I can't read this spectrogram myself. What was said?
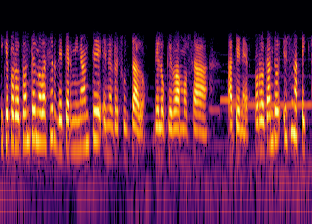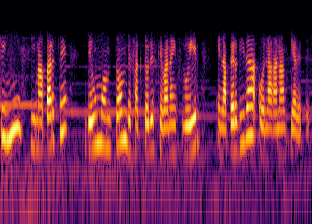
y que por lo tanto no va a ser determinante en el resultado de lo que vamos a, a tener. Por lo tanto, es una pequeñísima parte de un montón de factores que van a influir en la pérdida o en la ganancia de peso.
